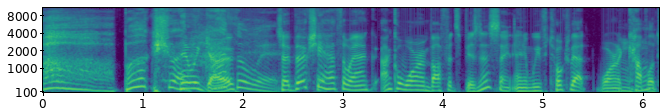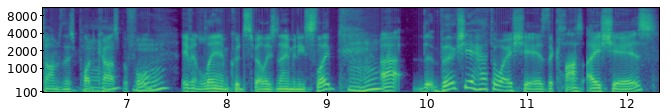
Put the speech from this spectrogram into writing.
Oh, Berkshire There we go. Hathaway. So Berkshire Hathaway, Uncle Warren Buffett's business, and, and we've talked about Warren a Mm-hmm. couple of times in this podcast before. Even Liam could spell his name in his sleep. Mm-hmm. Uh, the Berkshire Hathaway shares, the Class A shares,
